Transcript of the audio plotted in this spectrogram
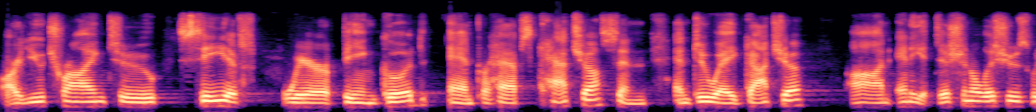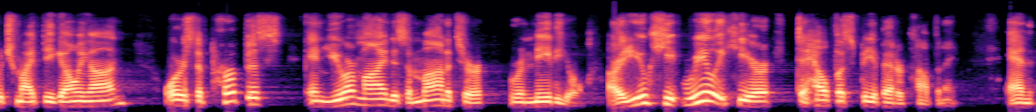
Are you trying to see if we're being good and perhaps catch us and, and do a gotcha on any additional issues which might be going on? Or is the purpose in your mind as a monitor remedial? Are you he- really here to help us be a better company? And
